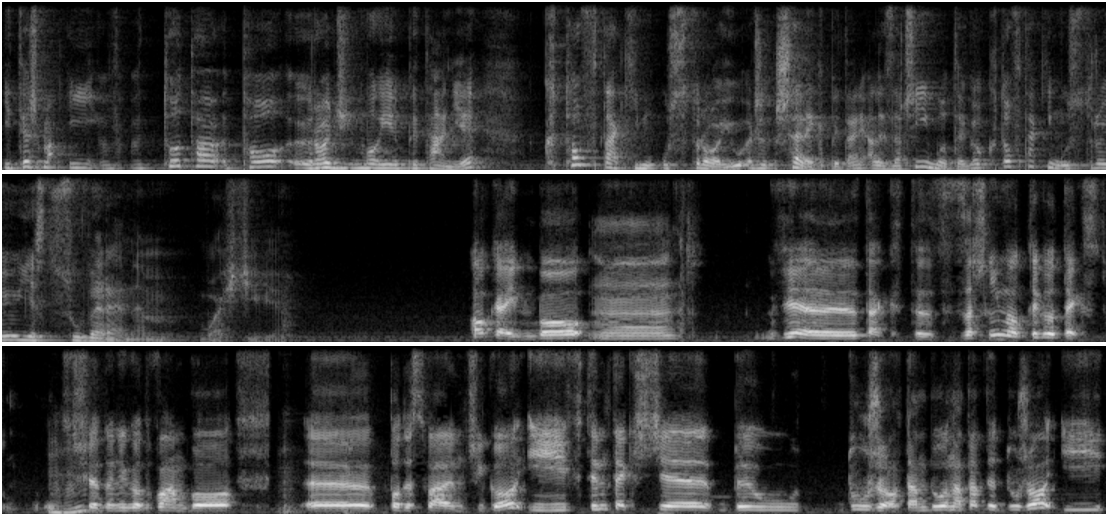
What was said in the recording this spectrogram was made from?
I też ma, i to, to, to rodzi moje pytanie, kto w takim ustroju, znaczy szereg pytań, ale zacznijmy od tego, kto w takim ustroju jest suwerenem właściwie? Okej, okay, bo mm, wie, tak, zacznijmy od tego tekstu. Mhm. się do niego odwołam, bo e, podesłałem ci go i w tym tekście był dużo, tam było naprawdę dużo i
